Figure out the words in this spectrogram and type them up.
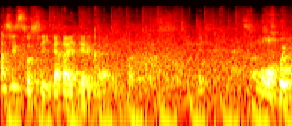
アシストしていただいてるから。だと思いますおお一回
